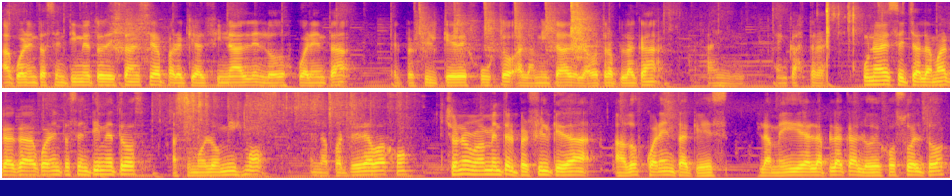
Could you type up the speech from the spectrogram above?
a 40 centímetros de distancia para que al final en los 240 el perfil quede justo a la mitad de la otra placa a, a encastrar. Una vez hecha la marca cada 40 centímetros hacemos lo mismo en la parte de abajo. Yo normalmente el perfil que da a 240 que es la medida de la placa lo dejo suelto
